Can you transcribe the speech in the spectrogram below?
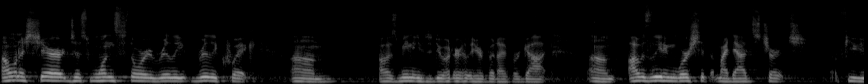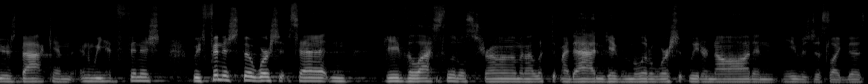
I want to share just one story really, really quick. Um, I was meaning to do it earlier, but I forgot. Um, I was leading worship at my dad's church a few years back, and, and we had finished, we'd finished the worship set and gave the last little strum, and I looked at my dad and gave him the little worship leader nod, and he was just like this.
